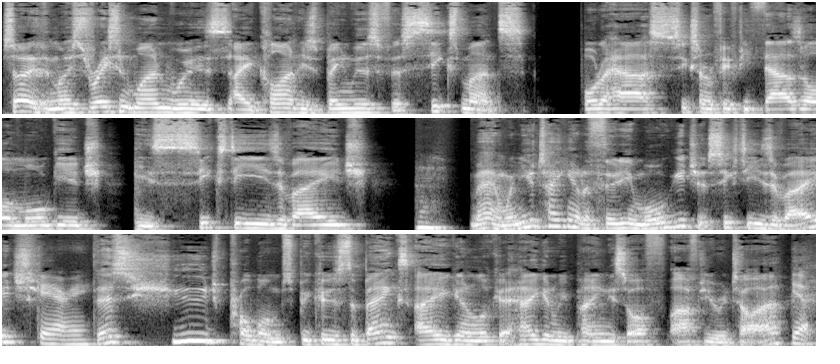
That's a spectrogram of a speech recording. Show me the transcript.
So the most recent one was a client who's been with us for six months, bought a house, $650,000 mortgage. He's 60 years of age. Hmm. Man, when you're taking out a 30 year mortgage at 60 years of age, scary. There's huge problems because the banks A, are going to look at how you're going to be paying this off after you retire. Yeah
